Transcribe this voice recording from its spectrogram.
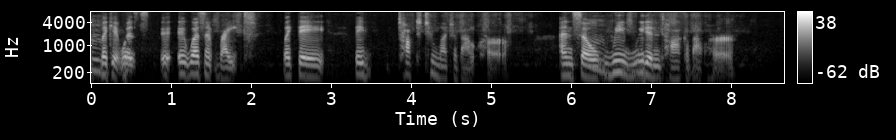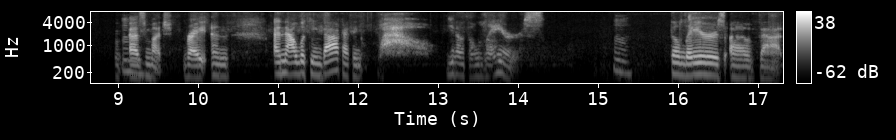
Mm. like it was it, it wasn't right. Like they they talked too much about her, and so Mm. we we didn't talk about her Mm. as much, right? And and now looking back, I think, wow, you know, the layers, Hmm. the layers of that.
